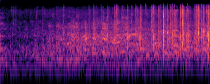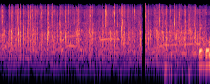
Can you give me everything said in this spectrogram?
caralho. Então,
